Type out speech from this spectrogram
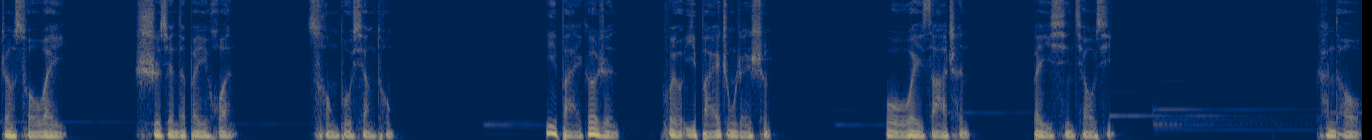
正所谓，世间的悲欢，从不相通。一百个人会有一百种人生，五味杂陈。悲心交集，看到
